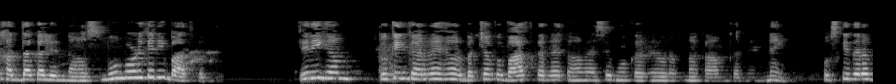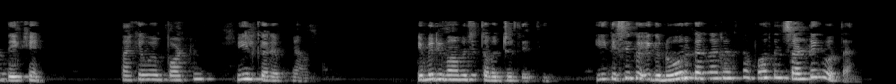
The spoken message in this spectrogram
خدا کا لناس منہ موڑ کے نہیں بات کرتے۔ یعنی کہ ہم کوکنگ کر رہے ہیں اور بچہ کو بات کر رہے ہیں تو ہم ایسے منہ کر رہے ہیں اور اپنا کام کر رہے ہیں۔ نہیں، اس کی طرف دیکھیں۔ تاکہ وہ امپورٹنٹ فیل کرے اپنے آپ کو۔ کہ میری ماں مجھے توجہ دیتی ہے۔ یہ کسی کو اگنور کرنا جو ہے بہت انسلٹنگ ہوتا ہے۔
